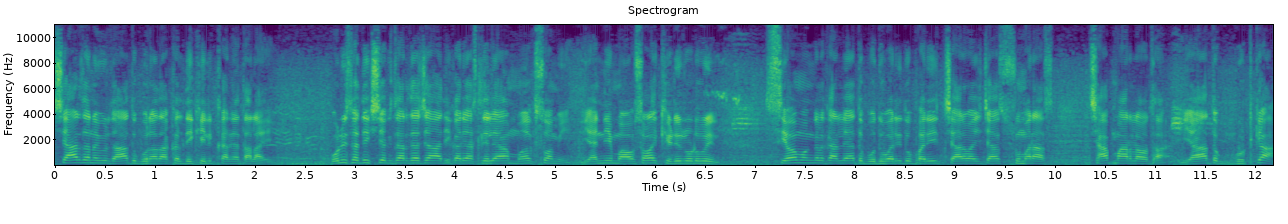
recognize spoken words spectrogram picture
चार जणांविरोधात गुन्हा दाखल देखील करण्यात आला आहे. पोलीस अधीक्षक दर्जाच्या अधिकारी असलेल्या मग स्वामी यांनी मावसाळा खेडी रोडवरील सेवा मंगल कार्यालयात बुधवारी दुपारी चार वाजेच्या सुमारास छाप मारला होता. यात गुटखा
